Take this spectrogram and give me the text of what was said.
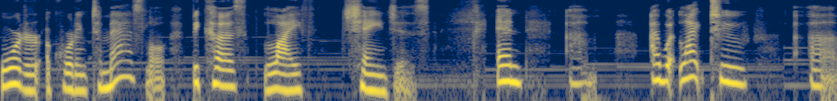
order according to Maslow because life changes. And um, I would like to uh,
